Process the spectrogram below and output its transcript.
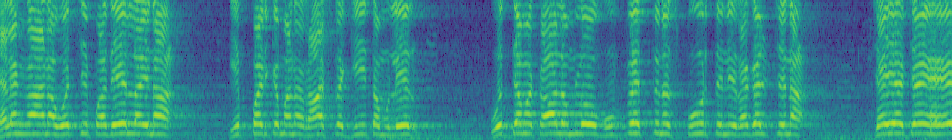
తెలంగాణ వచ్చి పదేళ్ళైనా ఇప్పటికి మన రాష్ట్ర గీతము లేదు. ఉద్యమ కాలంలో ఉవ్వెత్తున స్ఫూర్తిని రగల్చిన జయ జయ హే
